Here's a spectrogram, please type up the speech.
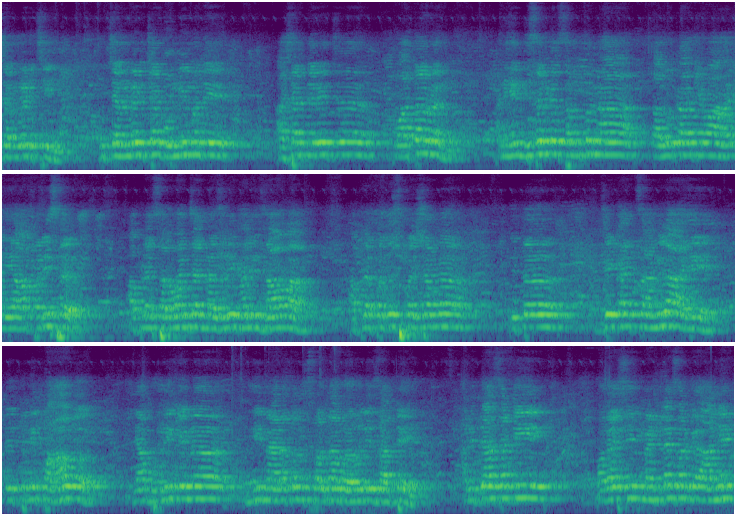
चंदगडची ही चंदगडच्या भूमीमध्ये अशा तऱ्हेचं वातावरण आणि हे निसर्ग संपन्न हा तालुका किंवा हा परिसर आपल्या सर्वांच्या नजरेखाली जावा आपल्या पदस्पर्शानं तिथं जे काय चांगलं आहे ते तुम्ही पाहावं. या भूमिकेनं ही मॅरेथॉन स्पर्धा भरवली जाते. आणि त्यासाठी मगाशी म्हटल्यासारखं अनेक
